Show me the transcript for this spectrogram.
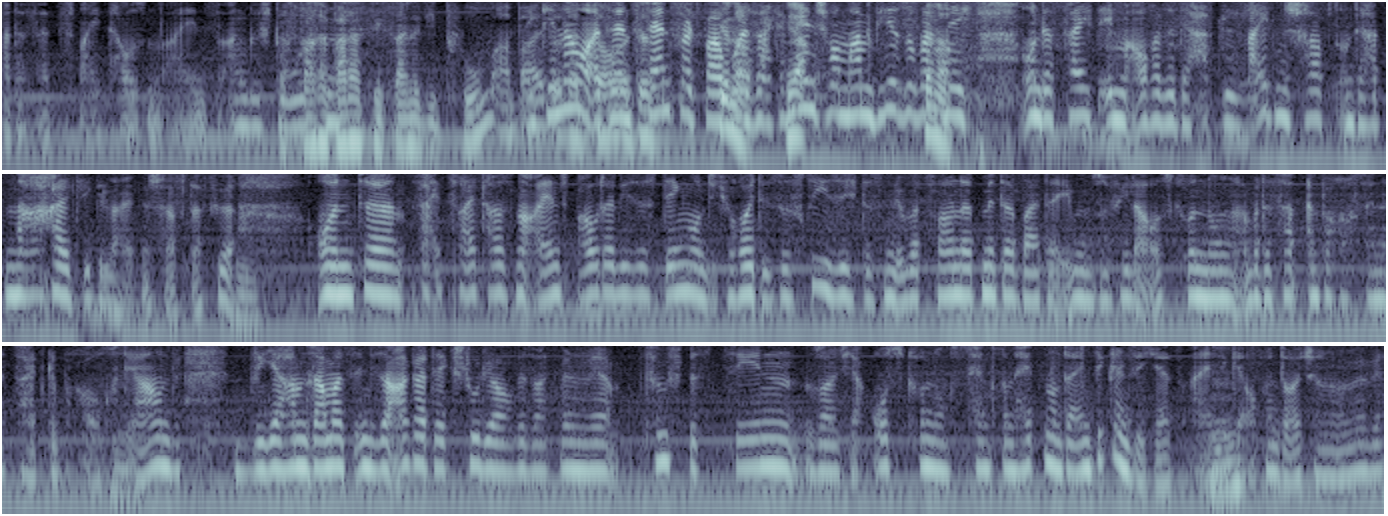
hat das seit 2001 Das angestoßen. war, war das nicht seine Diplomarbeit? Genau, als er in das- Stanford war, Genau, wo er sagte, ja. Mensch, warum haben wir sowas Genau. nicht? Und das zeigt eben auch, also der hat Leidenschaft und der hat nachhaltige Leidenschaft dafür. Mhm. Und äh, seit 2001 baut er dieses Ding und ich, heute ist es riesig, das sind über 200 Mitarbeiter, eben so viele Ausgründungen, aber das hat einfach auch seine Zeit gebraucht. Mhm. Ja? Und wir haben damals in dieser Agatec-Studie auch gesagt, wenn wir fünf bis zehn solche Ausgründungszentren hätten, und da entwickeln sich jetzt einige Mhm. auch in Deutschland, wenn wir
